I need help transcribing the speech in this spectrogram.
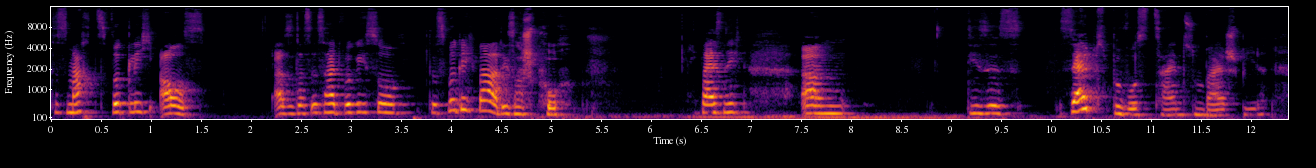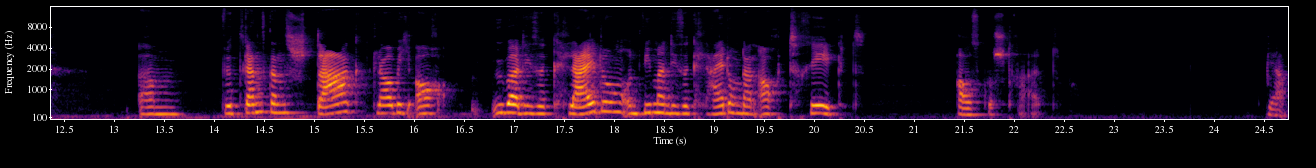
das macht es wirklich aus. Also das ist halt wirklich so, das ist wirklich wahr, dieser Spruch. Ich weiß nicht, ähm, dieses Selbstbewusstsein zum Beispiel ähm, wird ganz, ganz stark, glaube ich, auch über diese Kleidung und wie man diese Kleidung dann auch trägt, ausgestrahlt. Ja,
